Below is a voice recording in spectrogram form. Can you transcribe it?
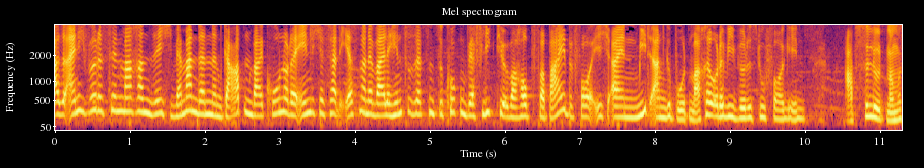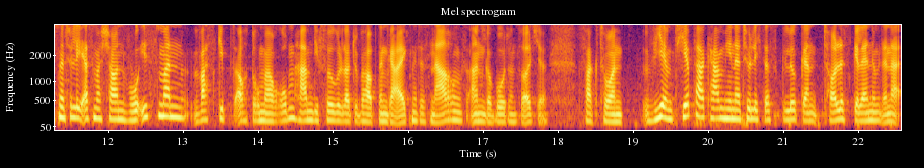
Also eigentlich würde es Sinn machen, sich, wenn man dann einen Garten, Balkon oder ähnliches hat, erstmal eine Weile hinzusetzen, zu gucken, wer fliegt hier überhaupt vorbei, bevor ich ein Mietangebot mache. Oder wie würdest du vorgehen? Absolut. Man muss natürlich erstmal schauen, wo ist man, was gibt es auch drumherum, haben die Vögel dort überhaupt ein geeignetes Nahrungsangebot und solche Faktoren. Wir im Tierpark haben hier natürlich das Glück, ein tolles Gelände mit einer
